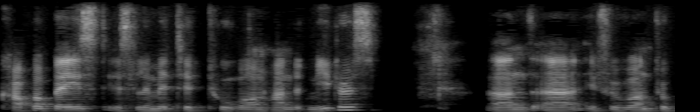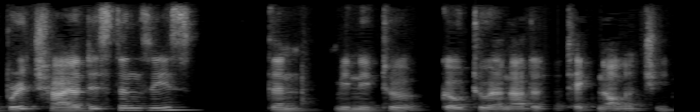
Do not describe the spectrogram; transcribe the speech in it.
copper-based is limited to 100 meters. And uh, if we want to bridge higher distances, then we need to go to another technology.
